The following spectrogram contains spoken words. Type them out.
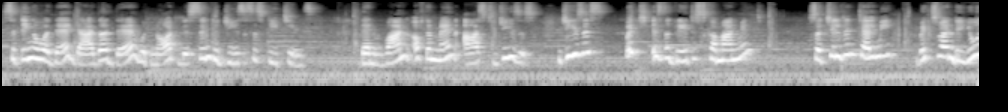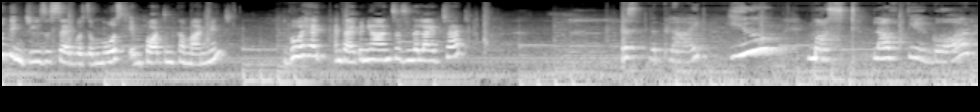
sitting over there, gathered there, would not listen to Jesus' teachings. Then one of the men asked Jesus, Jesus, which is the greatest commandment? So, children, tell me, which one do you think Jesus said was the most important commandment? Go ahead and type in your answers in the live chat. Jesus replied, You must love your God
